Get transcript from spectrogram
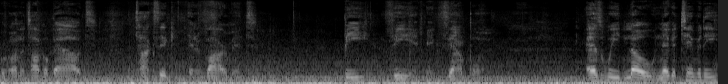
we're going to talk about toxic environment. Be the example. As we know, negativity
